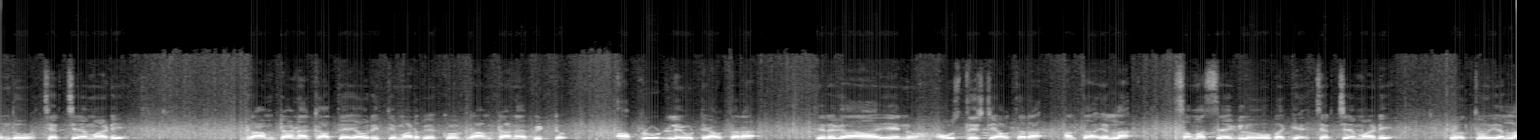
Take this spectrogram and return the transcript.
ಒಂದು ಚರ್ಚೆ ಮಾಡಿ ಗ್ರಾಮ ಠಾಣಾ ಖಾತೆ ಯಾವ ರೀತಿ ಮಾಡಬೇಕು? ಗ್ರಾಮ ಠಾಣಾ ಬಿಟ್ಟು ಅಪ್ರೂವ್ಡ್ ಲೇಔಟ್ ಯಾವ ಥರ ತಿರ್ಗಾ ಏನು ಹೌಸ್ ಲಿಸ್ಟ್ ಯಾವ ಥರ ಅಂತ ಎಲ್ಲ ಸಮಸ್ಯೆಗಳು ಬಗ್ಗೆ ಚರ್ಚೆ ಮಾಡಿ ಇವತ್ತು ಎಲ್ಲ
